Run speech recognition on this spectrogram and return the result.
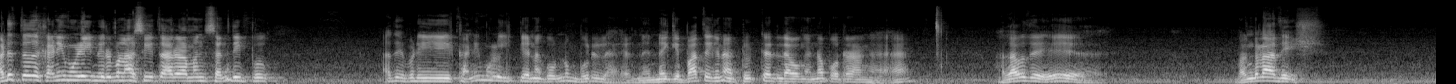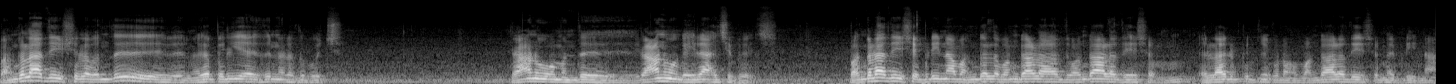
அடுத்தது கனிமொழி நிர்மலா சீதாராமன் சந்திப்பு. அது இப்படி கனிமொழிக்கு எனக்கு ஒன்றும் புரியல. இன்னைக்கு பார்த்தீங்கன்னா ட்விட்டரில் அவங்க என்ன போடுறாங்க? அதாவது பங்களாதேஷ். பங்களாதேஷில் வந்து மிகப்பெரிய இது நடந்து போச்சு. இராணுவம் வந்து இராணுவம் கையில் ஆட்சி போயிடுச்சு பங்களாதேஷ் எப்படின்னா வங்காள வங்காள வங்காள தேசம் எல்லோரும் புரிஞ்சுக்கணும். வங்காள தேசம் எப்படின்னா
